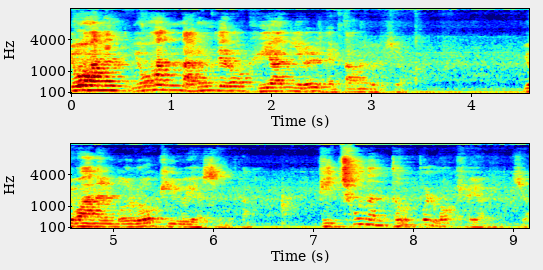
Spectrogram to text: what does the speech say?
요한은 요한 나름대로 귀한 일을 했다는 거죠. 요한을 뭐로 비유했습니까? 비추는 등불로 표현했죠.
